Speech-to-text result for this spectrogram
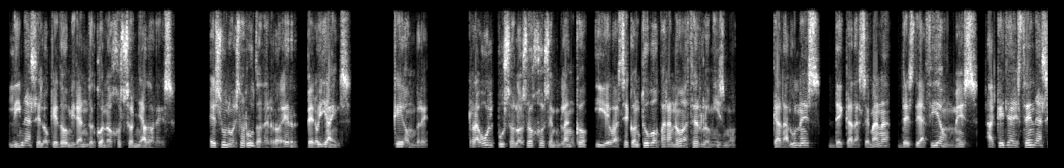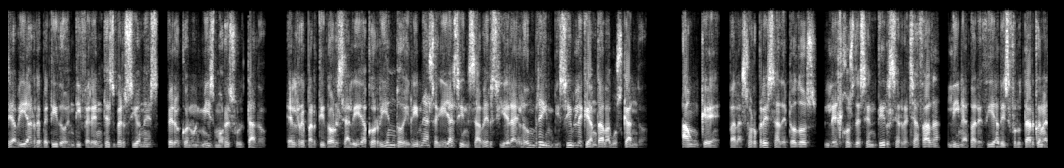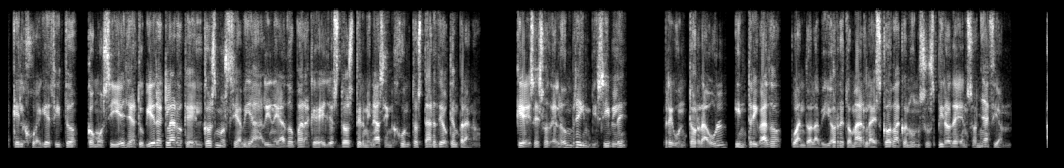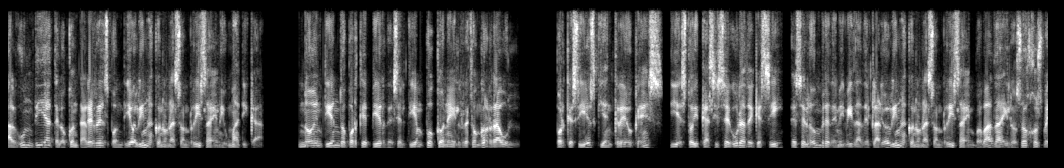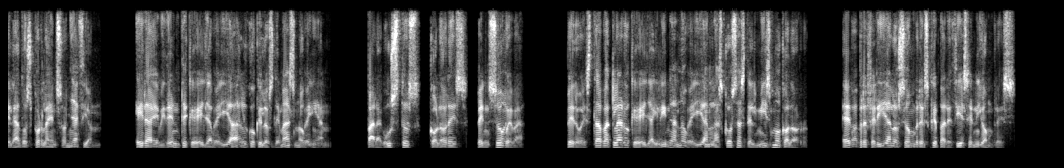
Lina se lo quedó mirando con ojos soñadores. Es un hueso rudo de roer, pero James. ¡Qué hombre! Raúl puso los ojos en blanco, y Eva se contuvo para no hacer lo mismo. Cada lunes, de cada semana, desde hacía un mes, aquella escena se había repetido en diferentes versiones, pero con un mismo resultado. El repartidor salía corriendo y Lina seguía sin saber si era el hombre invisible que andaba buscando. Aunque, para sorpresa de todos, lejos de sentirse rechazada, Lina parecía disfrutar con aquel jueguecito, como si ella tuviera claro que el cosmos se había alineado para que ellos dos terminasen juntos tarde o temprano. ¿Qué es eso del hombre invisible? preguntó Raúl, intrigado, cuando la vio retomar la escoba con un suspiro de ensoñación. Algún día te lo contaré, respondió Lina con una sonrisa enigmática. No entiendo por qué pierdes el tiempo con él, rezongó Raúl. Porque si es quien creo que es, y estoy casi segura de que sí, es el hombre de mi vida, declaró Lina con una sonrisa embobada y los ojos velados por la ensoñación. Era evidente que ella veía algo que los demás no veían. Para gustos, colores, pensó Eva. Pero estaba claro que ella y Lina no veían las cosas del mismo color. Eva prefería los hombres que pareciesen y hombres.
